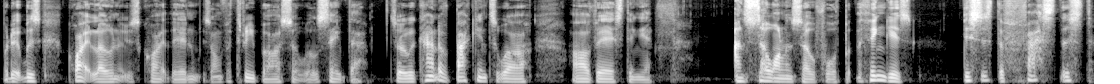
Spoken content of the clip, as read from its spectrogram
But it was quite low and it was quite thin. It was on for three bars, so we'll save that. So we're kind of back into our, our verse thing here. And so on and so forth. But the thing is, this is the fastest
